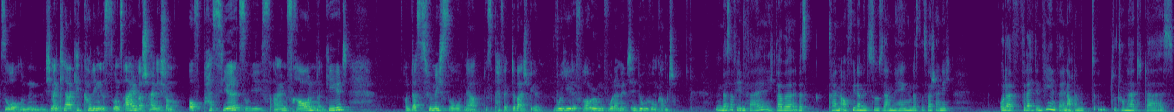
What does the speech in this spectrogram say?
So, und ich meine, klar, Catcalling ist uns allen wahrscheinlich schon oft passiert, so wie es allen Frauen geht. Und das ist für mich so, ja, das perfekte Beispiel, wo jede Frau irgendwo damit in Berührung kommt. Das auf jeden Fall. Ich glaube, das kann auch viel damit zusammenhängen, dass das wahrscheinlich oder vielleicht in vielen Fällen auch damit zu tun hat, dass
